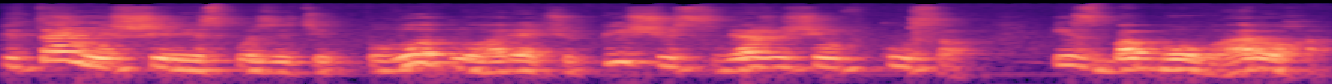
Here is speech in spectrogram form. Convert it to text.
Питание шире используйте плотную горячую пищу с вяжущим вкусом из бобов, гороха.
